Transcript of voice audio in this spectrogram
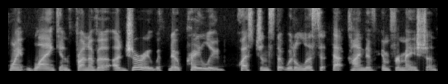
point blank in front of a, a jury with no prelude questions that would elicit that kind of information.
